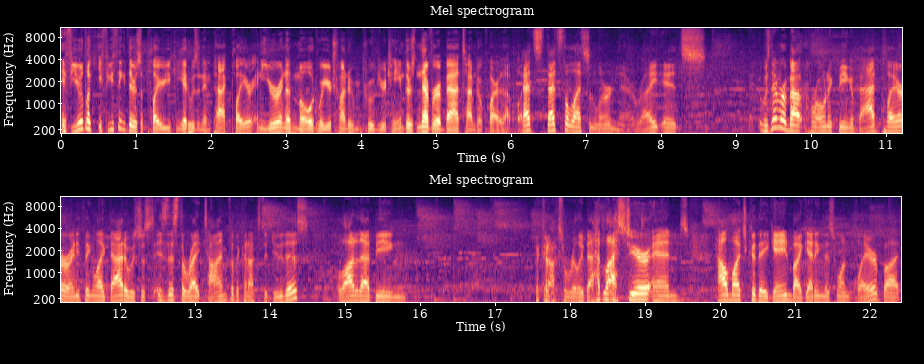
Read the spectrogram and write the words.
if you're look if you think there's a player you can get who's an impact player and you're in a mode where you're trying to improve your team, there's never a bad time to acquire that player. That's that's the lesson learned there, right? It's it was never about Hronek being a bad player or anything like that. It was just is this the right time for the Canucks to do this? A lot of that being the Canucks were really bad last year, and how much could they gain by getting this one player? But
